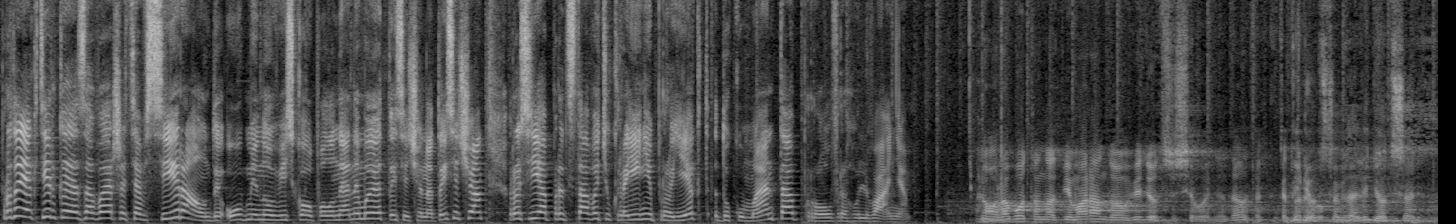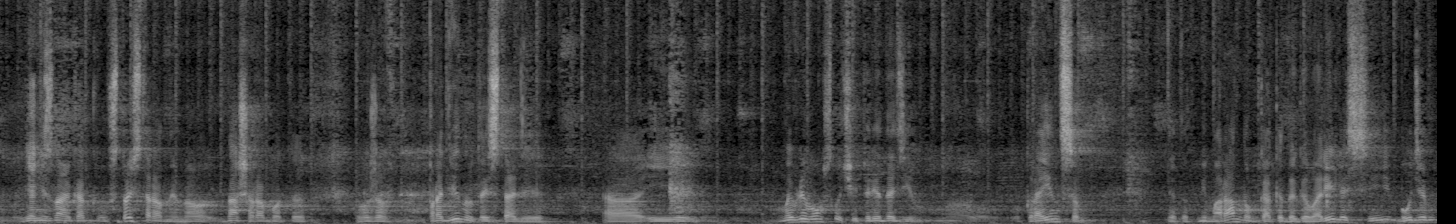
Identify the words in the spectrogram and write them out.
Проте, як тільки завершаться всі раунди обміну військовополоненими тисяча на тисяча, Росія представить Україні проєкт документа про врегулювання. Ну, работа над меморандумом ведется сегодня, да, вот так, который вы Ведется, да, упомянули? ведется. Я не знаю, как с той стороны, но наша работа уже в продвинутой стадии. Э, И мы в любом случае передадим э, украинцам этот меморандум, как и договорились, и будем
